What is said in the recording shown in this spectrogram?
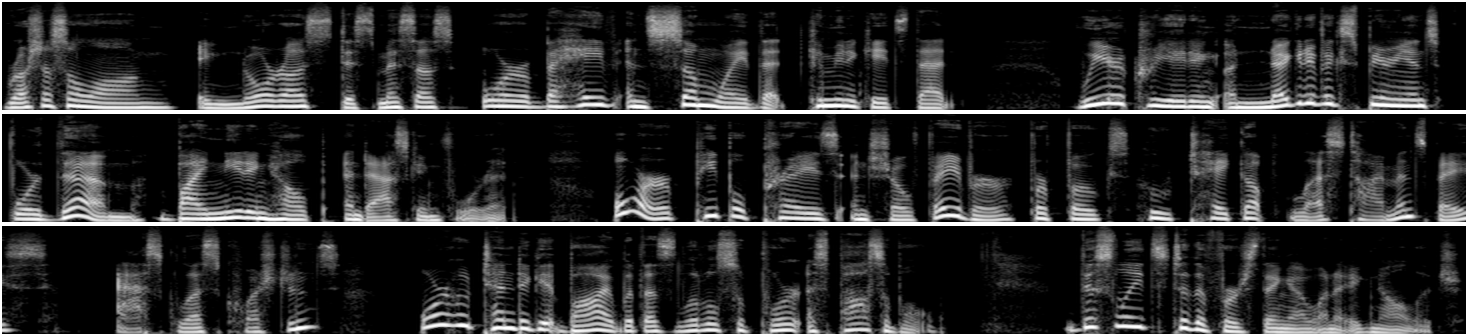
rush us along, ignore us, dismiss us, or behave in some way that communicates that we are creating a negative experience for them by needing help and asking for it. Or people praise and show favor for folks who take up less time and space, ask less questions, or who tend to get by with as little support as possible. This leads to the first thing I want to acknowledge.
